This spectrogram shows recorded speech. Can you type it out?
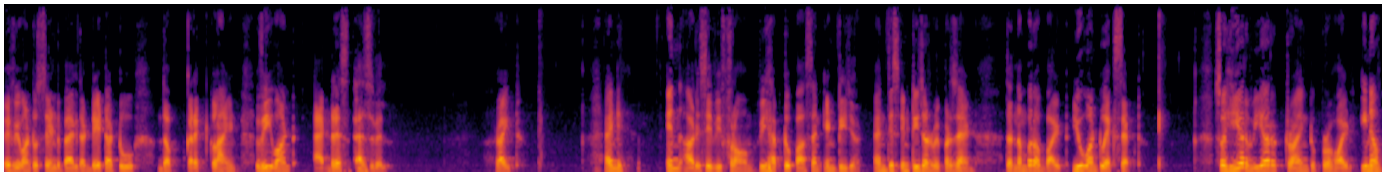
If we want to send back the data to the correct client we want address as well. Right? And in recv from we have to pass an integer. And this integer represent the number of byte you want to accept so here we are trying to provide enough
